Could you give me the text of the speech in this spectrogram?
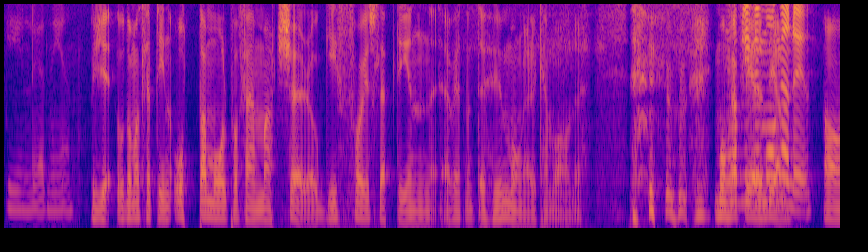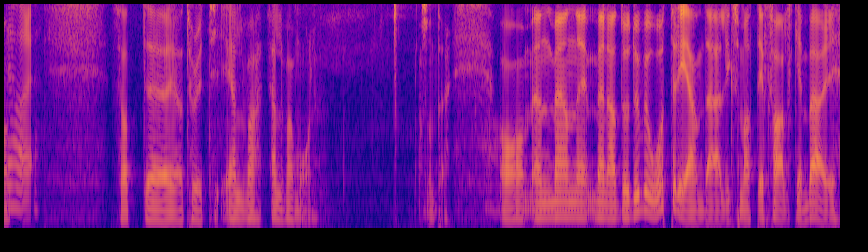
i inledningen. Och de har släppt in åtta mål på fem matcher och GIF har ju släppt in, jag vet inte hur många det kan vara nu. många det har blivit många det. nu, Ja. det har det. Så att eh, jag tror det är 11, 11 mål. Sånt där. Ja, men, men, men då, då är vi återigen där, liksom att det är Falkenberg.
